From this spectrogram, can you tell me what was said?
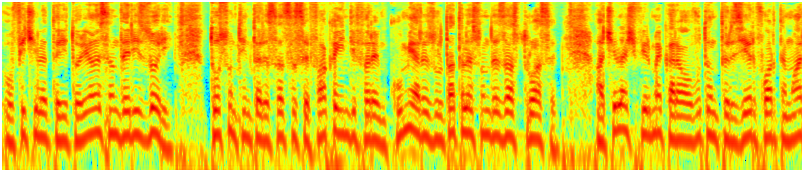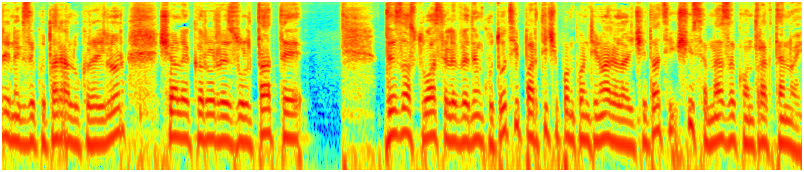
oficiile teritoriale sunt derizorii. Toți sunt interesați să se facă indiferent cum, iar rezultatele sunt dezastruoase. Aceleași firme care au avut întârzieri foarte mari în executarea lucrărilor și ale căror rezultate dezastruoase le vedem cu toții, participă în continuare la licitații și semnează contracte noi.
